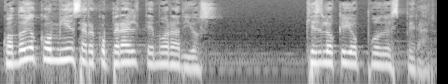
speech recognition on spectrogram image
cuando yo comience a recuperar el temor a Dios, ¿qué es lo que yo puedo esperar?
